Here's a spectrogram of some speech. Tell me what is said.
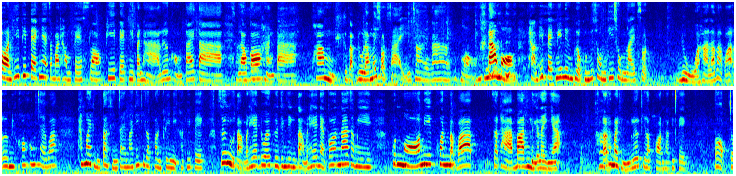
ก่อนที่พี่เป๊กเนี่ยจะมาทำเฟสล็อกพี่เป๊กมีปัญหาเรื่องของใต้ตาแล้วก็หางตาคว่ำคือแบบดูแล้วไม่สดใส ใช่หน้าหมอง หน้าหมอง ถามพี่เป๊กนิดนึงเผื่อคุณผู้ชมที่ชมไลฟ์สดอยู่อะค่ะ แล้วแบบว่าเออมีข้อข้องใจว่าทำไมถึงตัดสินใจมาที่ทีละพรคลินิกคะพี่เป๊กซึ่งอยู่ต่างประเทศด้วยคือจริง ๆ ต่างประเทศเนี่ยก็น่าจะมีคุณหมอมีคนแบบว่า สถาบันหรืออะไรเงี้ย ค่ะแล้วทำไมถึงเลือกทีละพรคะพี่เป๊ก ตอบโจ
